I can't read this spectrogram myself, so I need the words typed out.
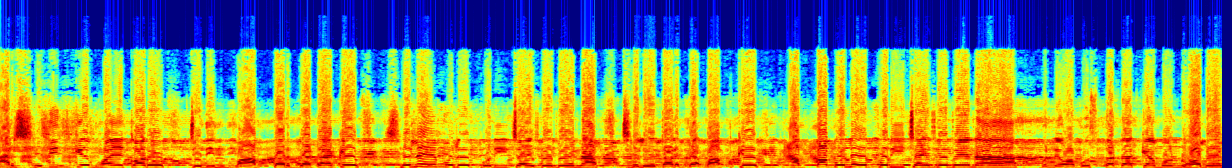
আর সেদিনকে ভয় করো, যেদিন বাপ তার বেটাকে ছেলে বলে পরিচয় দেবে না। ছেলে তার বাপকে আব্বা বলে পরিচয় দেবে না। বলে, অবস্থাটা কেমন হবে?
